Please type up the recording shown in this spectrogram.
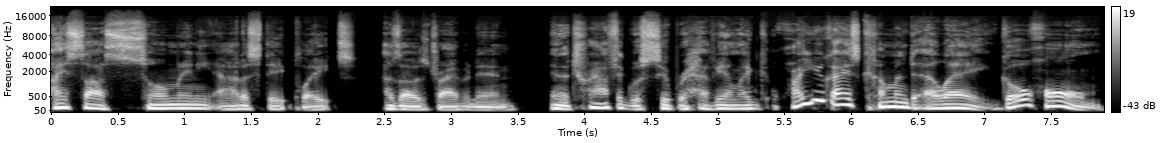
I saw so many out of state plates as I was driving in, and the traffic was super heavy. I'm like, why are you guys coming to LA? Go home.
